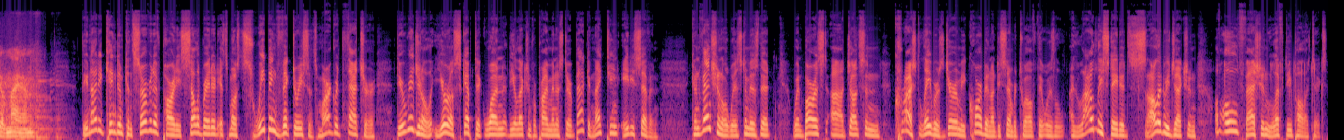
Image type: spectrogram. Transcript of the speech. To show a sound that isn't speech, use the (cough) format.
of man. The United Kingdom Conservative Party celebrated its most sweeping victory since Margaret Thatcher. The original Eurosceptic won the election for Prime Minister back in 1987. Conventional wisdom is that when Boris uh, Johnson crushed Labour's Jeremy Corbyn on December 12th, it was a loudly stated solid rejection of old fashioned lefty politics.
